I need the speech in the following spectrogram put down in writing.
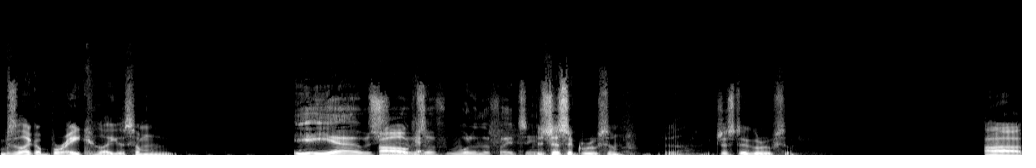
Was it like a break? Like is some? Y- Yeah, it was. Oh, It was okay. a, one of the fight scenes. It's just a gruesome, uh, just a gruesome. Uh,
